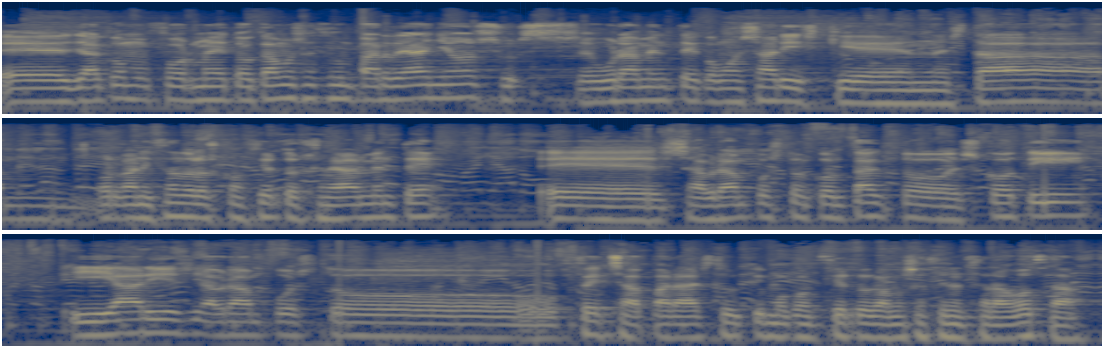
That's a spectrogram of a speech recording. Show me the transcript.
Eh, ya conforme tocamos hace un par de años, seguramente como es Aris quien está mm, organizando los conciertos generalmente, eh, se habrán puesto en contacto Scotty y Aris y habrán puesto fecha para este último concierto que vamos a hacer en Zaragoza.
